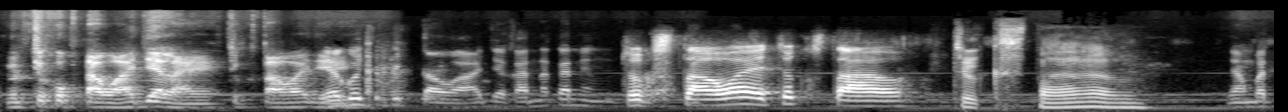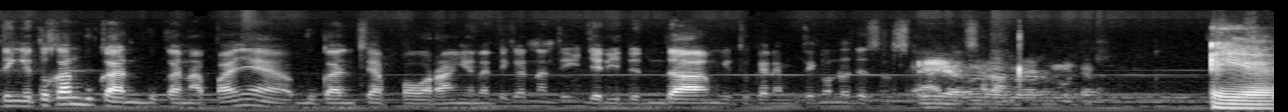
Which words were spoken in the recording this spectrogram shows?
Lu cukup tahu aja lah ya, cukup tahu aja. Ya gue cukup tahu aja karena kan yang cuk setawa ya cuk setawa Cuk style. Yang penting itu kan bukan bukan apanya ya, bukan siapa orangnya nanti kan nanti jadi dendam gitu kan. Yang penting kan udah selesai. Iya, benar-benar. Iya.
